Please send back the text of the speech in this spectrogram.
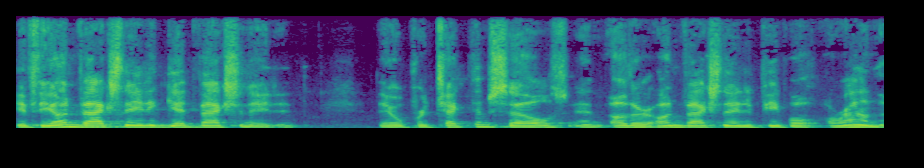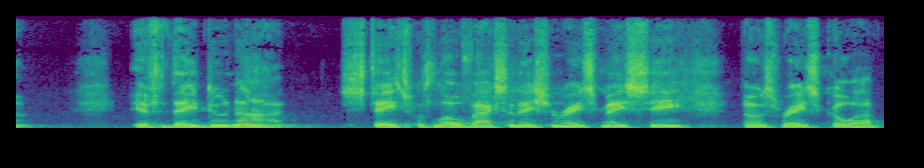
if the unvaccinated get vaccinated, they will protect themselves and other unvaccinated people around them. If they do not, states with low vaccination rates may see those rates go up,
